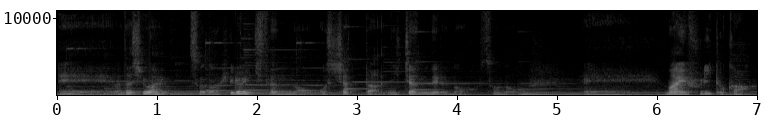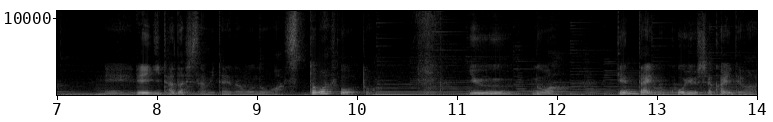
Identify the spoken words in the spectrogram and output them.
えー、私はそのひろゆきさんのおっしゃった2チャンネルのその、えー、前振りとか、え礼儀正しさみたいなものはすっ飛ばそうというのは現代のこういう社会では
